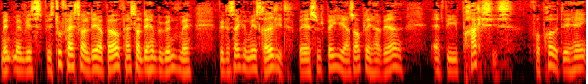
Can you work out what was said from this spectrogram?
Men, men hvis, hvis du fastholder det, og bør fastholde det, han begyndte med, vil det så ikke være mest redeligt? Men jeg synes begge jeres oplæg har været, at vi i praksis får prøvet det her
